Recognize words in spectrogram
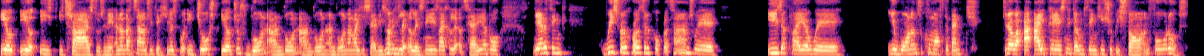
he'll, he'll he, he tries, doesn't he? I know that sounds ridiculous, but he just he'll just run and run and run and run. And like you said, he's only little, isn't he? He's like a little terrier. But yeah, I think we spoke about it a couple of times where he's a player where you want him to come off the bench. Do you know, I, I personally don't think he should be starting for us,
